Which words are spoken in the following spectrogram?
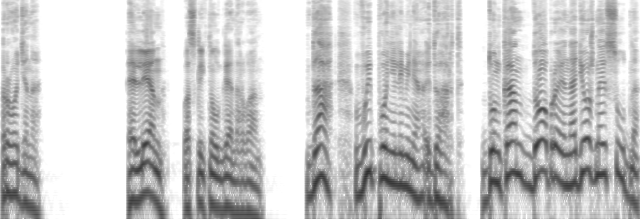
родина? «Элен!» — воскликнул Гленнерван. «Да, вы поняли меня, Эдуард. Дункан — доброе, надежное судно.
